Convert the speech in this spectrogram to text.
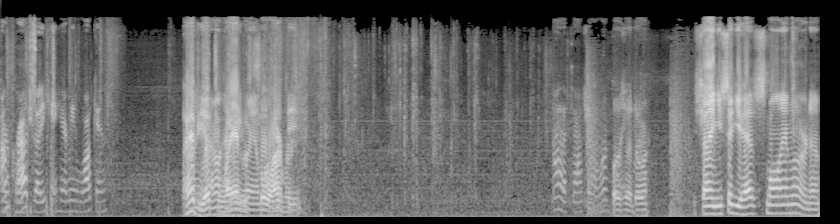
I'm crouched though. You can't hear me walking. I have I yet to land anybody with on my full armor. heartbeat. I had a satchel at one Close point. that door. Shane, you said you have small ammo or no?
